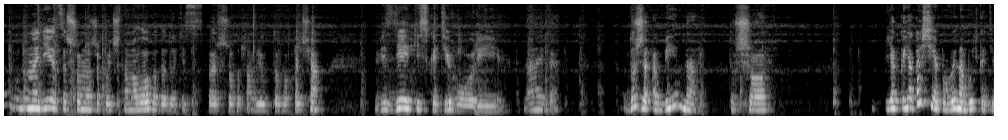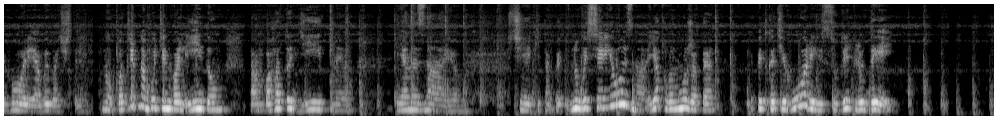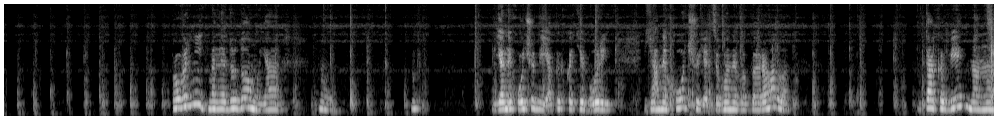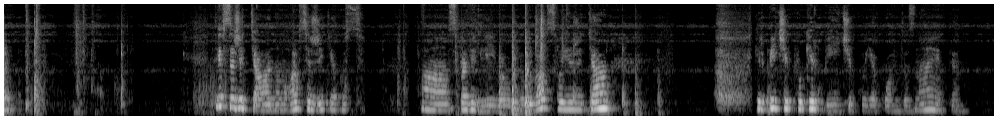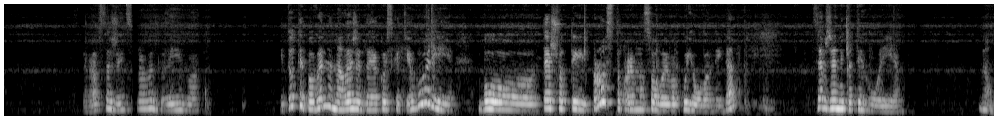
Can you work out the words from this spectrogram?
Ну, Буду надіятися, що може хоч на малого дадуть із 1 там лютого, хоча везде якісь категорії. Знаєте? Дуже обідно, то що як, яка ще повинна бути категорія, вибачте. Ну, потрібно бути інвалідом, там, багатодітним, я не знаю, ще які там категорії. Ну, ви серйозно? Як ви можете під категорії судити людей? Поверніть мене додому, я, ну, я не хочу ніяких категорій. Я не хочу, я цього не вибирала. Так обідно, ну. Ти все життя намагався жити якось а, справедливо, будував своє життя кирпичик по кирпичику якому-то, знаєте. Старався жити справедливо. І тут ти повинен належати до якоїсь категорії, бо те, що ти просто примусово евакуйований, да, це вже не категорія. Ну,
